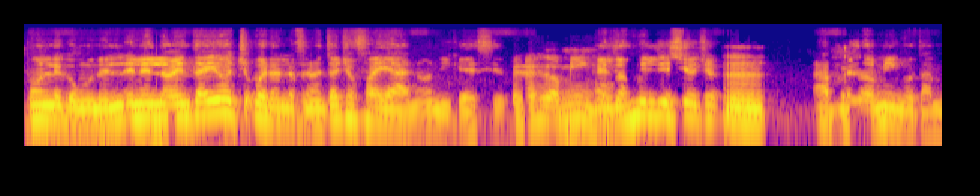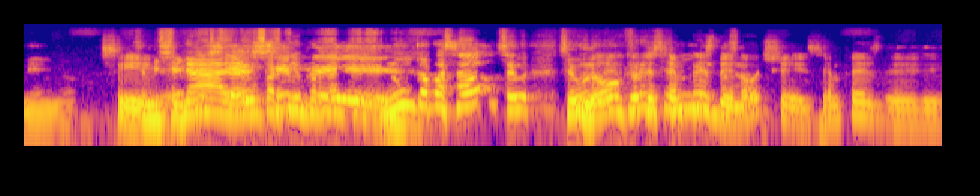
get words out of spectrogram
ponle como en el, en el 98, bueno, en el 98 fue allá, ¿no? Ni qué decir. Pero es domingo. El 2018, Mm, ah, pero es domingo también, ¿no? sí. Semifinal, Siempre- algún partido siempre- importante. ¿Nunca ha pasado? Segu- Seguro No, en creo que siempre es de noche, siempre es de,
